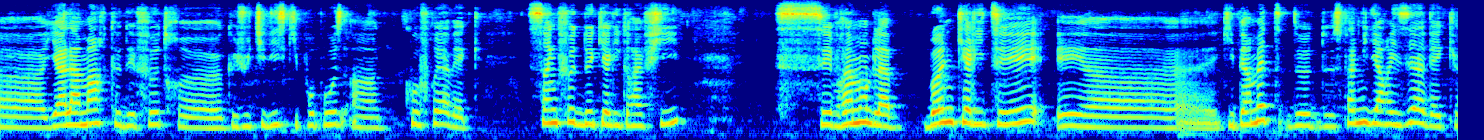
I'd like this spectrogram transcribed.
Euh, il y a la marque des feutres euh, que j'utilise qui propose un coffret avec 5 feutres de calligraphie. C'est vraiment de la bonne qualité et euh, qui permettent de, se familiariser avec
